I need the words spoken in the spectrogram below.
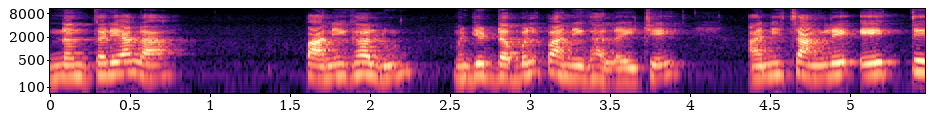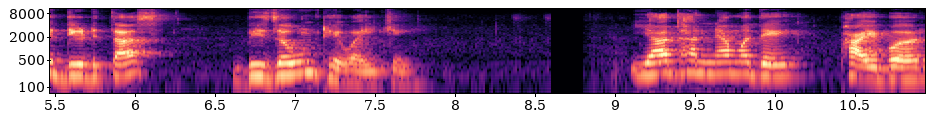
नंतर याला पाणी घालून म्हणजे डबल पाणी घालायचे आणि चांगले एक ते दीड तास भिजवून ठेवायचे. या धान्यामध्ये फायबर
